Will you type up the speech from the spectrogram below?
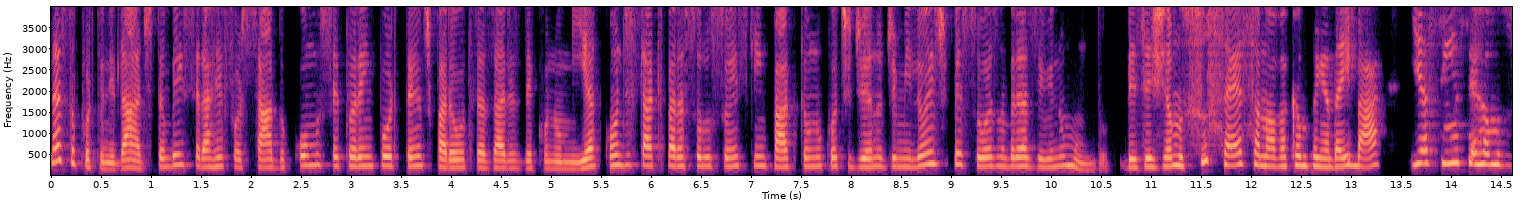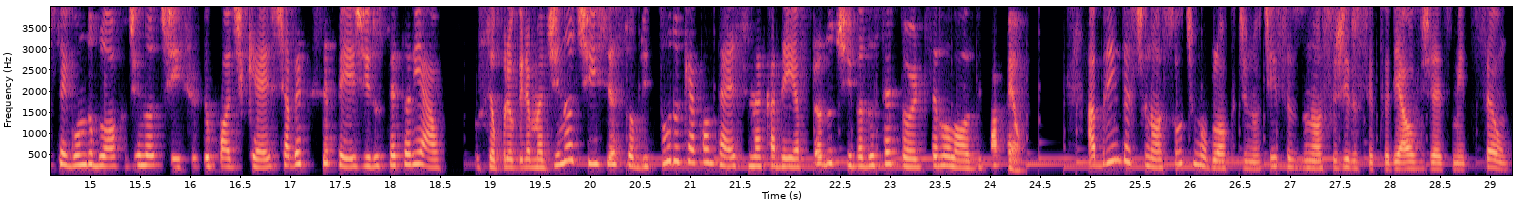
Nesta oportunidade, também será reforçado como o setor é importante para outras áreas da economia, com destaque para soluções que impactam no cotidiano de milhões de pessoas no Brasil e no mundo. Desejamos sucesso à nova campanha da IBA e assim encerramos o segundo bloco de notícias do podcast ABTCP Giro Setorial, o seu programa de notícias sobre tudo o que acontece na cadeia produtiva do setor de celulose e papel. Abrindo este nosso último bloco de notícias do nosso Giro Setorial 20 edição,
